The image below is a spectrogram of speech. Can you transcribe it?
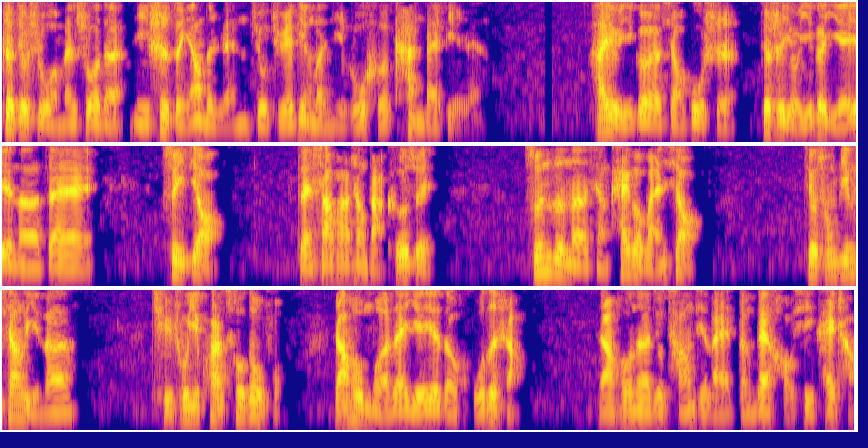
这就是我们说的，你是怎样的人，就决定了你如何看待别人。还有一个小故事，就是有一个爷爷呢在睡觉，在沙发上打瞌睡，孙子呢想开个玩笑，就从冰箱里呢取出一块臭豆腐，然后抹在爷爷的胡子上。然后呢，就藏起来，等待好戏开场。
